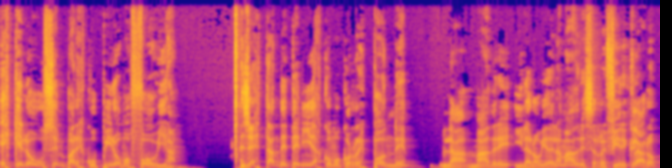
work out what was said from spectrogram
es que lo usen para escupir homofobia. Ya están detenidas como corresponde la madre y la novia de la madre, se refiere, claro.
